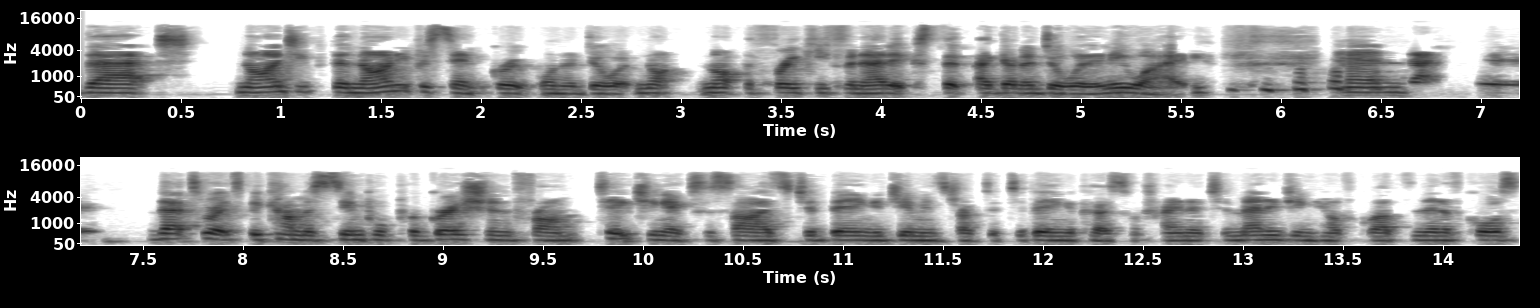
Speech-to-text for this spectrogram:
that 90 the 90% group want to do it, not not the freaky fanatics that are going to do it anyway? and that's where, that's where it's become a simple progression from teaching exercise to being a gym instructor to being a personal trainer to managing health clubs. And then, of course,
